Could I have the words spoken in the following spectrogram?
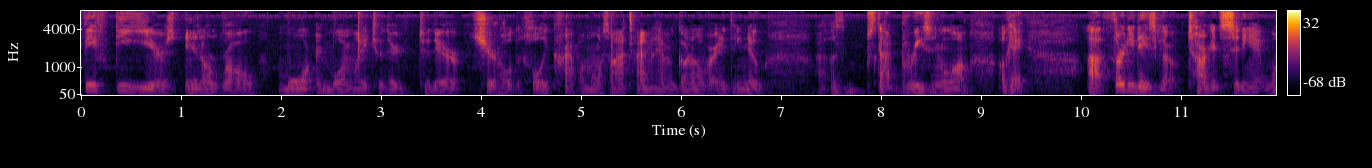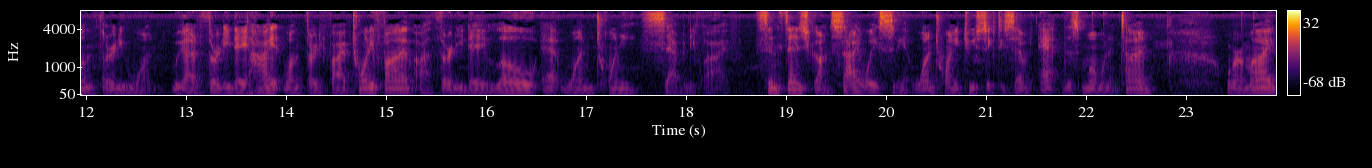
50 years in a row, more and more money to their to their shareholders. Holy crap, I'm almost out of time and I haven't gone over anything new. Right, let's stop breezing along. Okay, uh, 30 days ago, Target sitting at 131. We got a 30 day high at 135.25, our 30 day low at 120.75. Since then, it's gone sideways, sitting at 122.67 at this moment in time. Where am I?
